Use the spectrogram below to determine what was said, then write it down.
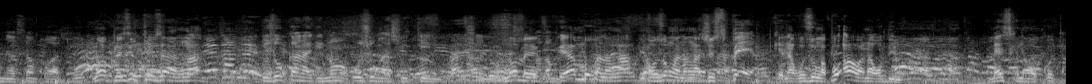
bien merci encore à toi non plaisir toza yanga tozokanaki non ozonga soki non mais ya mboka na nga ozonga na nga j'espère ke nakozonga mpo awa nakobima mais est ce que nakokota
